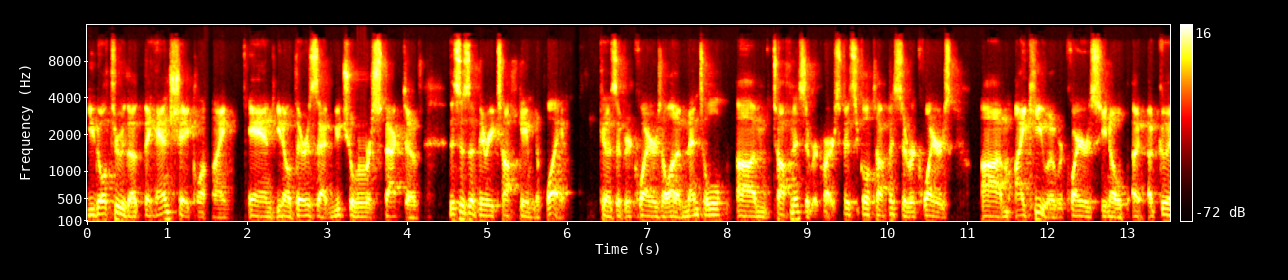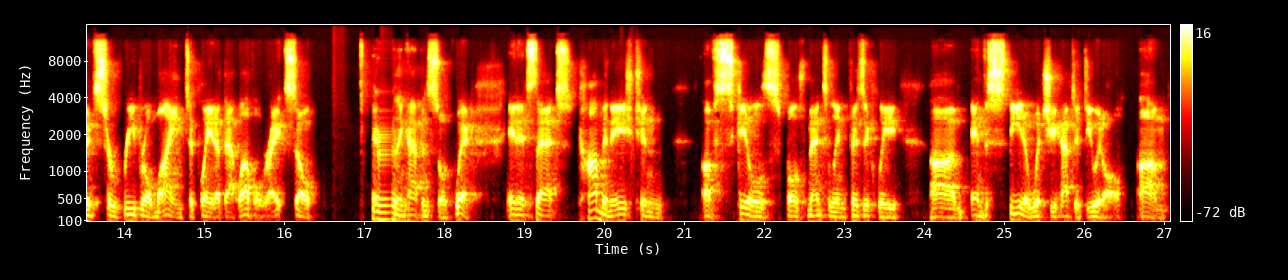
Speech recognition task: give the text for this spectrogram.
you go through the, the handshake line and you know there's that mutual respect of this is a very tough game to play because it requires a lot of mental um, toughness. It requires physical toughness. It requires um, iq it requires you know a, a, good cerebral mind to play it at that level right? So everything happens so quick and it's that combination of skills both mentally and physically um, and the speed at which you have to do it all um,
